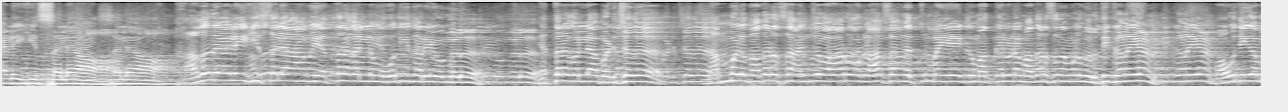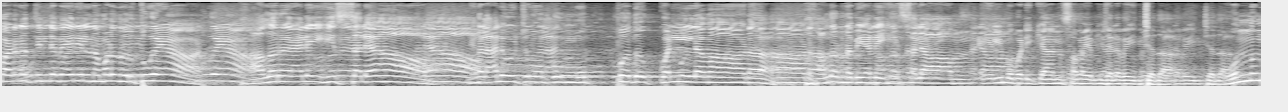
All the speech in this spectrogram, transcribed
അലൈഹിസ്സലാം ഖദർ അലൈഹിസ്സലാം എത്ര കൊല്ലം ഓതിയെന്നറിയോ നിങ്ങൾ? എത്ര കൊല്ലാ പഠിച്ചത്? നമ്മൾ മദ്രസ അഞ്ചോ ആറോ ക്ലാസ് അങ്ങ് എത്തുമ്പോഴേക്ക് മക്കളുടെ മദർസ നമ്മൾ നിർത്തിക്കളയാണ്. ഭൗതിക പഠനത്തിന്റെ പേരിൽ നമ്മൾ നിർത്തുകയാണ്. നിങ്ങൾ ആലോചിച്ചു നോക്കൂ മുപ്പത് കൊല്ലമാണ് നബി അലൈഹിസ്സലാം എൽമ പഠിക്കാൻ സമയം ചെലവഴിച്ചത്. ഒന്നും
